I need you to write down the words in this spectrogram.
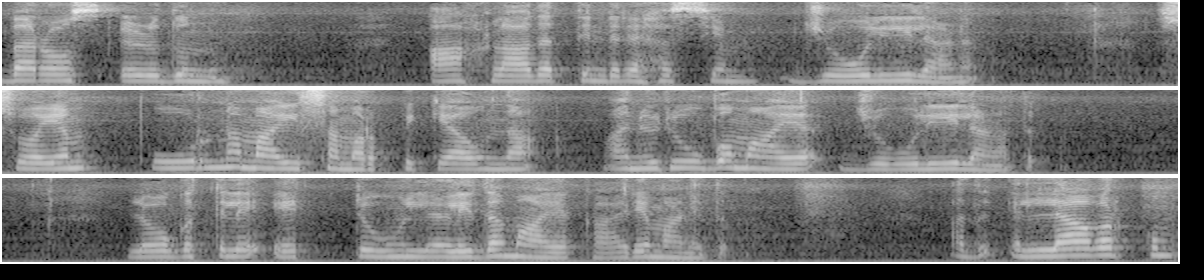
ബറോസ് എഴുതുന്നു ആഹ്ലാദത്തിന്റെ രഹസ്യം ജോലിയിലാണ്. സ്വയം പൂർണമായി സമർപ്പിക്കാവുന്ന അനുരൂപമായ ജോലിയിലാണത്. ലോകത്തിലെ ഏറ്റവും ലളിതമായ കാര്യമാണിത്. അത് എല്ലാവർക്കും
